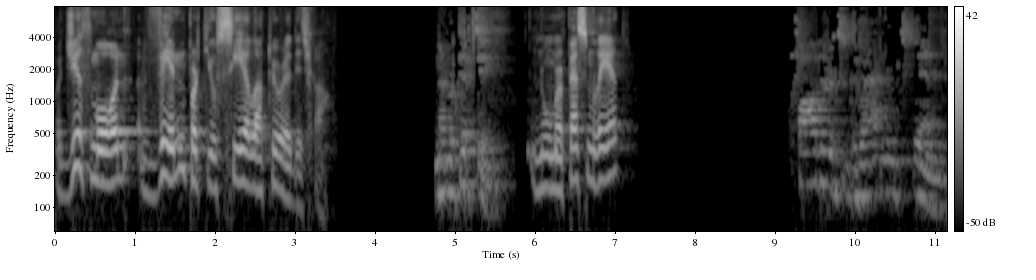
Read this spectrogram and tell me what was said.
Po gjithmonë vijnë për t'ju sjellë atyre diçka. Numër 15. Numër 15. Fathers gladly spend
